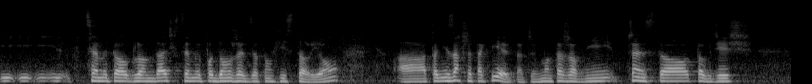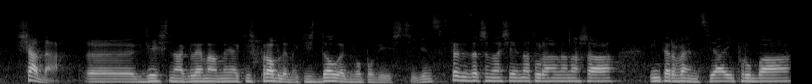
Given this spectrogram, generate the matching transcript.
i, i, i chcemy to oglądać, chcemy podążać za tą historią, a to nie zawsze tak jest. Znaczy w montażowni często to gdzieś siada, e, gdzieś nagle mamy jakiś problem, jakiś dołek w opowieści, więc wtedy zaczyna się naturalna nasza interwencja i próba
